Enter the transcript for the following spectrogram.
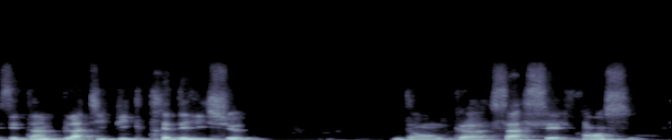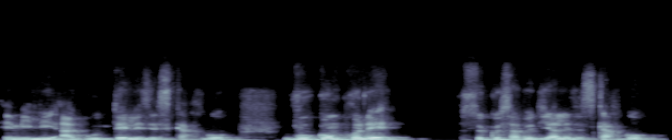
Et c'est un plat typique très délicieux. Donc, euh, ça, c'est France. Émilie a goûté les escargots. Vous comprenez ce que ça veut dire les escargots?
